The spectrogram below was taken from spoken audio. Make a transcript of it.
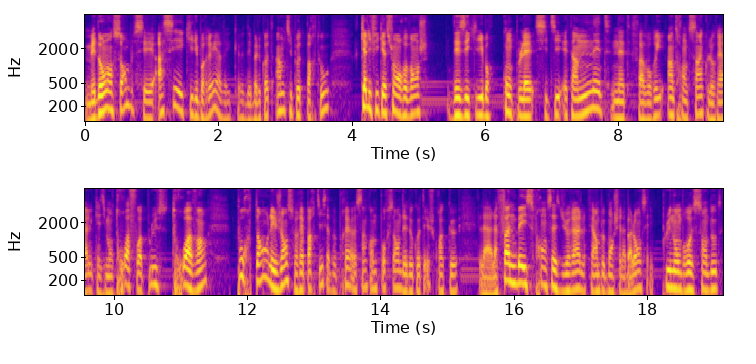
mais dans l'ensemble, c'est assez équilibré avec euh, des belles cotes un petit peu de partout. Qualification en revanche, déséquilibre complet. City est un net net favori, 1,35, le Real quasiment 3 fois plus, 3,20. Pourtant, les gens se répartissent à peu près 50% euh, des deux côtés. Je crois que la, fanbase française du Real fait un peu pencher la balance. Elle est plus nombreuse sans doute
